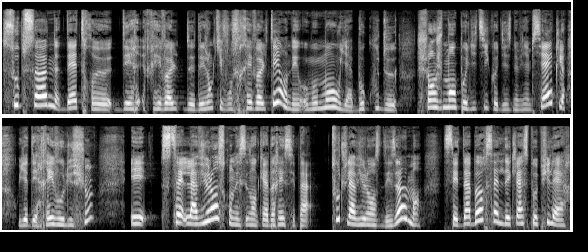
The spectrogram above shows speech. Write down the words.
soupçonne d'être euh, des, des gens qui vont se révolter. On est au moment où il y a beaucoup de changements politiques au 19e siècle, où il y a des révolutions. Et la violence qu'on essaie d'encadrer, c'est pas toute la violence des hommes, c'est d'abord celle des classes populaires.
